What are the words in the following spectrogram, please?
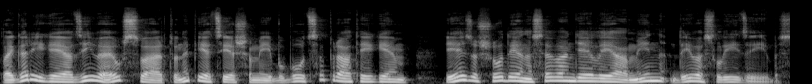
Lai garīgajā dzīvē uzsvērtu nepieciešamību būt saprātīgiem, Jēzus šodienas evanģēlijā min divas līdzības.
